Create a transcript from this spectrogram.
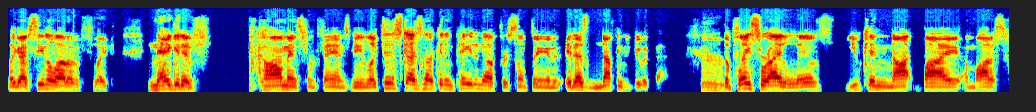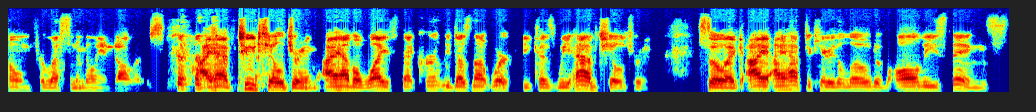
Like I've seen a lot of like negative comments from fans being like, "This guy's not getting paid enough" or something, and it has nothing to do with that. Hmm. The place where I live, you cannot buy a modest home for less than a million dollars. I have two children. I have a wife that currently does not work because we have children. So like I, I have to carry the load of all these things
